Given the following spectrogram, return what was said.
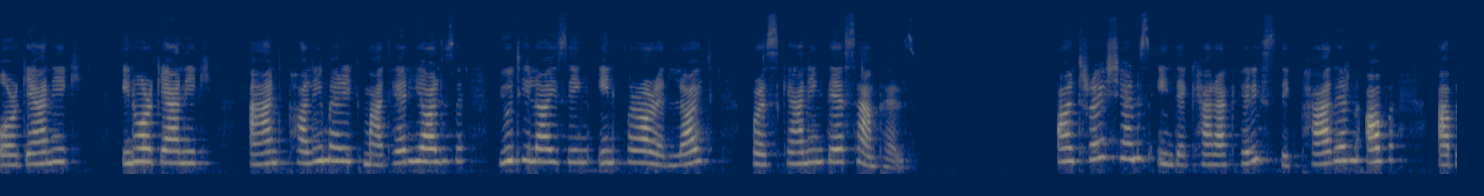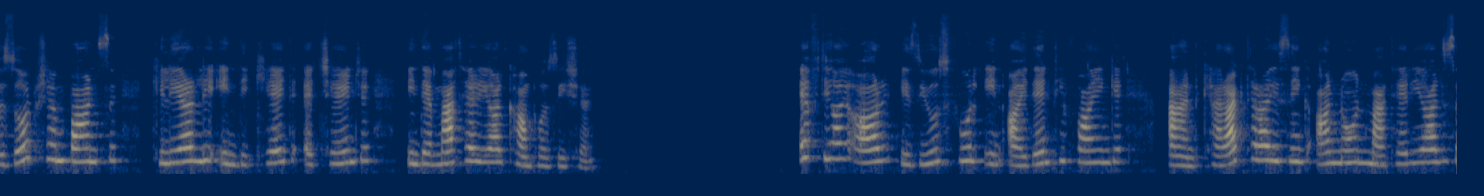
organic, inorganic, and polymeric materials utilizing infrared light for scanning the samples. Alterations in the characteristic pattern of absorption bands clearly indicate a change in the material composition. FTIR is useful in identifying and characterizing unknown materials,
